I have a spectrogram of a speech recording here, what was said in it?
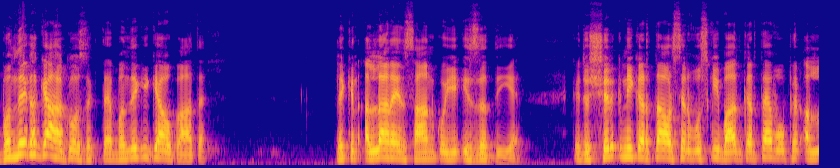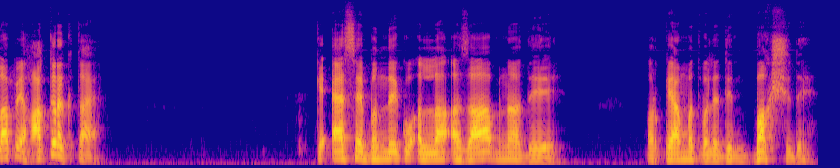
بندے کا کیا حق ہو سکتا ہے؟ بندے کی کیا اوقات ہے؟ لیکن اللہ نے انسان کو یہ عزت دی ہے کہ جو شرک نہیں کرتا اور صرف اس کی بات کرتا ہے، وہ پھر اللہ پہ حق رکھتا ہے۔ کہ ایسے بندے کو اللہ عذاب نہ دے اور قیامت والے دن بخش دے۔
